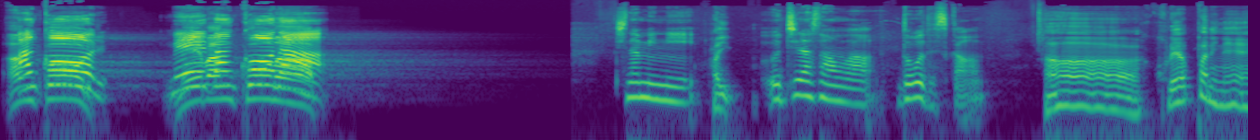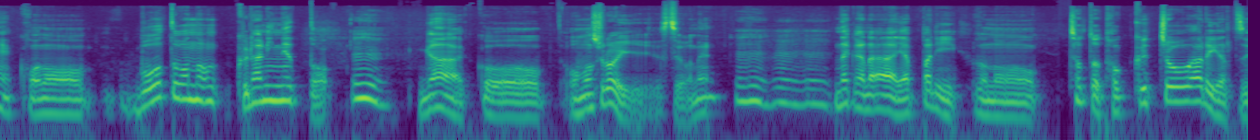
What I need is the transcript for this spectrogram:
アンコール名盤コーナう。ちなみに、はい。内田さんはどうですか？ああ、これやっぱりね、この、冒頭のクラリネットうん。が、こう、面白いですよね。うんうんうん。だから、やっぱり、その、ちょっと特徴あるやつ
